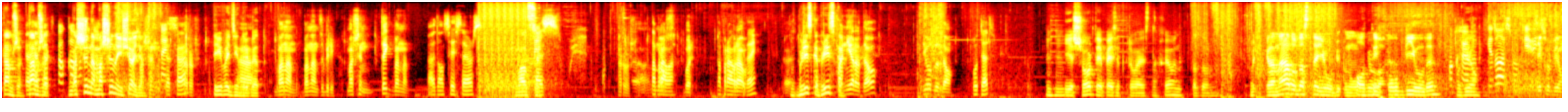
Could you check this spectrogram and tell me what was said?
Там же, там же. Машина, машина? еще один. Хорош. Три в один, А, ребят. Банан, банан забери. Машин, take банан. I don't see stairs. Молодцы. Хорош. Направо. Нос, Борь. Направо Право. кидай. Близко, близко. Фанера дал. Дилда дал. Dead. Мгм. Есть шорт, и опять открываюсь на Хевен. Позорно. Блин, Гранату достаю. уби- Ну, О, ты убивал. убил, да? Смок Убил. Я дала смок 9. Зиг убил.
